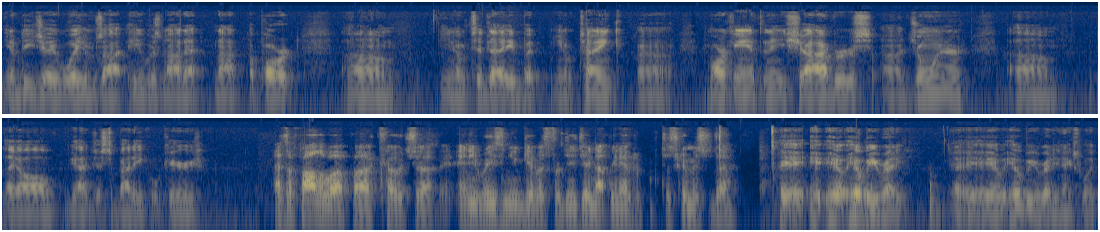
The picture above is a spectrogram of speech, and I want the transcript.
you know, DJ Williams, I, he was not at, not a part, um, you know, today, but you know, Tank, uh, Mark Anthony, Shivers, uh, Joiner, um, they all got just about equal carries. As a follow up, uh, Coach, uh, any reason you can give us for DJ not being able to, to scrimmage today? He, will he'll be ready. Uh, he'll, he'll be ready next week.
